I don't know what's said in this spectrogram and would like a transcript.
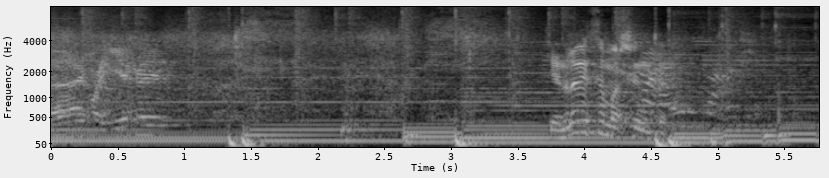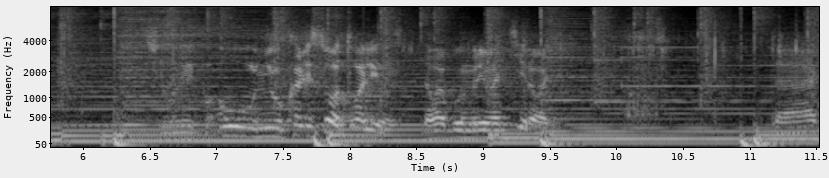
Так, поехали. Тебе нравится машинка? Человек... О, у него колесо отвалилось. Давай будем ремонтировать. Так.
